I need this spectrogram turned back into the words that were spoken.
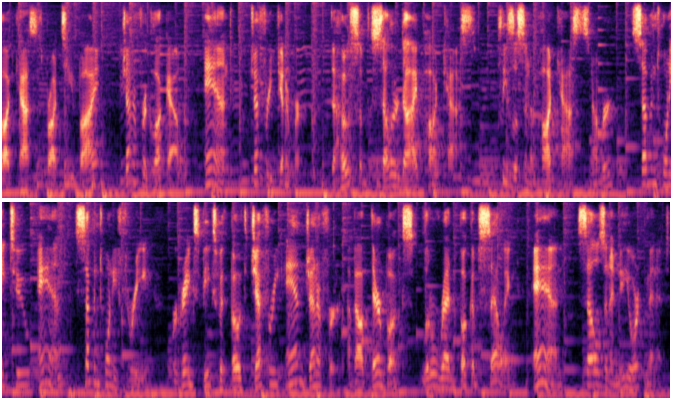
podcast is brought to you by Jennifer Gluckow and Jeffrey Gitomer, the hosts of the Sell or Die podcast. Please listen to podcasts number 722 and 723, where Greg speaks with both Jeffrey and Jennifer about their books, Little Red Book of Selling and Sells in a New York Minute.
